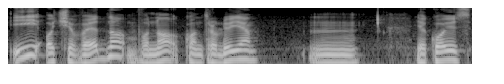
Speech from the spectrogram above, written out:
І, очевидно, воно контролює м, якоюсь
